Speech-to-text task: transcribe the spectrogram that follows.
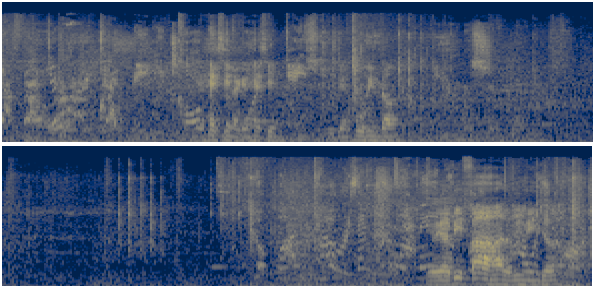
I can hex him, I can hex him. You can hold him down. Unison. Your bottom tower is under attack. You're a bit far, huh, the Windranger.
